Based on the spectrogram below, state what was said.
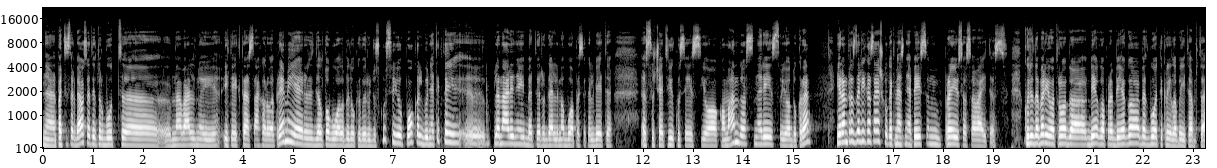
Pati svarbiausia tai turbūt e, Navalnui įteikta Sakarovo premija ir dėl to buvo labai daug įvairių diskusijų, pokalbių, ne tik tai e, plenariniai, bet ir galima buvo pasikalbėti e, su čia atvykusiais jo komandos nariais, su jo dukra. Ir antras dalykas, aišku, kad mes neapeisim praėjusios savaitės, kuri dabar jau atrodo bėgo, prabėgo, bet buvo tikrai labai įtempta.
